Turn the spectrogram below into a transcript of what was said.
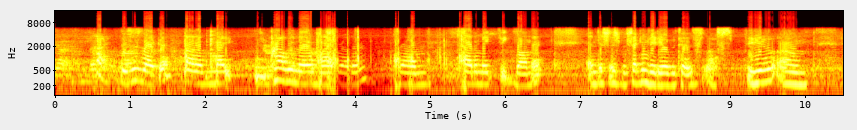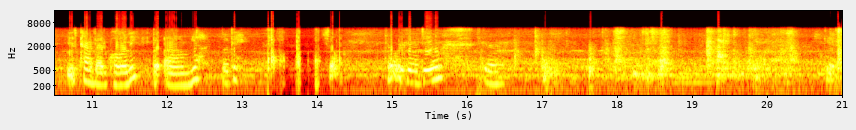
Hi, this is Leica. Um, my, you probably know my brother from How to Make Fake Vomit. And this is the second video because last video um, is kind of bad quality. But um, yeah, okay. So, what we're going to do, gonna get a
